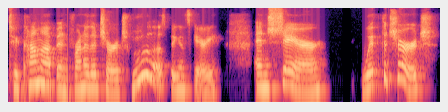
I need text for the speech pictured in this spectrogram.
to come up in front of the church. Ooh, that's big and scary, and share with the church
